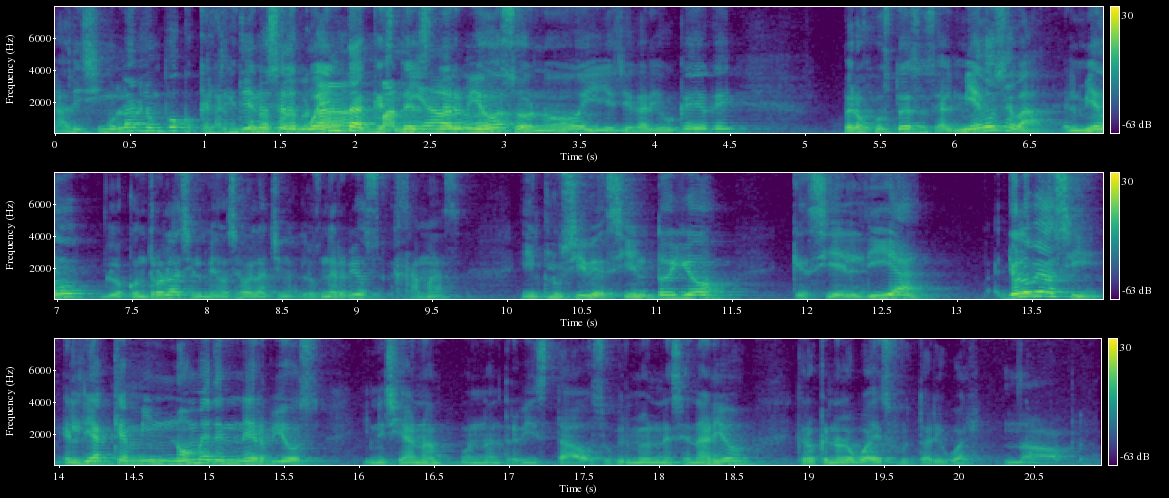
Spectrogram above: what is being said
a, disimularlo un poco, que la gente no se dé cuenta que estés nervioso, ¿no? Y es llegar y, ok, ok. Pero justo eso, o sea, el miedo se va, el miedo lo controlas y el miedo se va a la chingada. Los nervios, jamás. Inclusive, siento yo que si el día, yo lo veo así, el día que a mí no me den nervios iniciar una, una entrevista o subirme a un escenario, creo que no lo voy a disfrutar igual. No, pues no.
